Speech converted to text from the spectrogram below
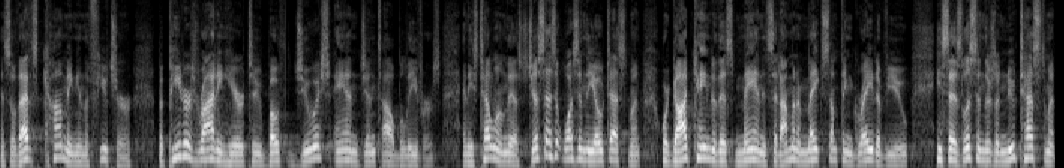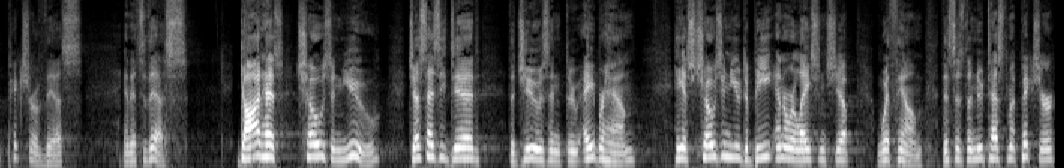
And so that's coming in the future. But Peter's writing here to both Jewish and Gentile believers. And he's telling them this just as it was in the Old Testament, where God came to this man and said, I'm going to make something great of you. He says, Listen, there's a New Testament picture of this, and it's this God has chosen you, just as he did the Jews and through Abraham he has chosen you to be in a relationship with Him. This is the New Testament picture.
